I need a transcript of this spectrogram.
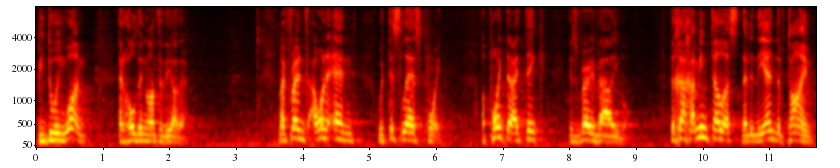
be doing one and holding on to the other. My friends, I want to end with this last point, a point that I think is very valuable. The Chachamim tell us that in the end of time,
